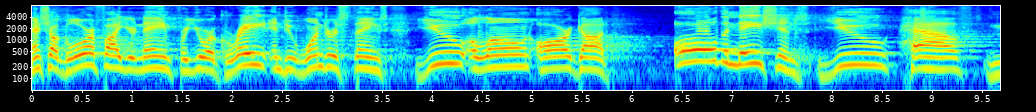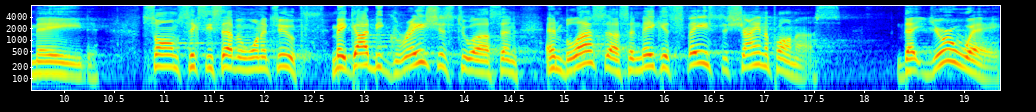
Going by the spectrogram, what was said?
and shall glorify your name, for you are great and do wondrous things. You alone are God. All the nations you have made. Psalm 67, 1 and 2. May God be gracious to us and, and bless us and make his face to shine upon us, that your way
